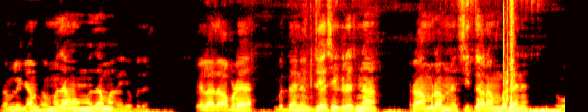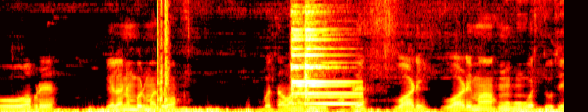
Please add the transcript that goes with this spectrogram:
ફેમિલી કેમ છો? મજામાં મજામાં થઈ બધા. પહેલાં તો આપણે બધાને જય શ્રી કૃષ્ણ, રામ રામ ને સીતારામ બધાને. તો આપણે પહેલા નંબરમાં તો બતાવવાના છીએ આપણે વાડી. વાડીમાં શું શું વસ્તુ છે,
